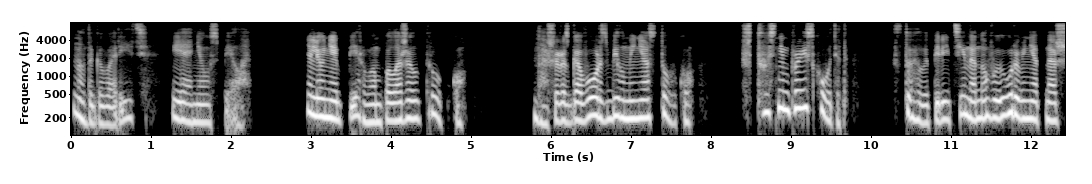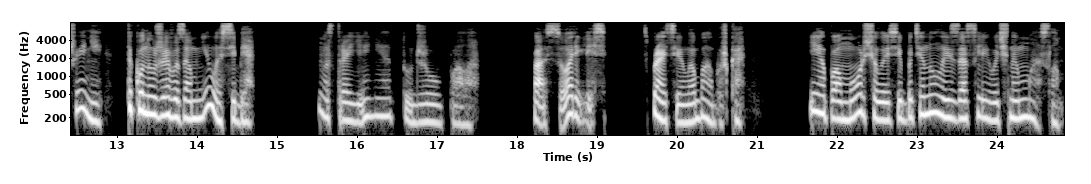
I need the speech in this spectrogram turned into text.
но договорить я не успела. Лёня первым положил трубку. Наш разговор сбил меня с толку. Что с ним происходит? Стоило перейти на новый уровень отношений, так он уже возомнил о себе. Настроение тут же упало. Поссорились? спросила бабушка. Я поморщилась и потянулась за сливочным маслом.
